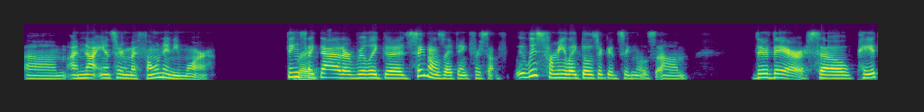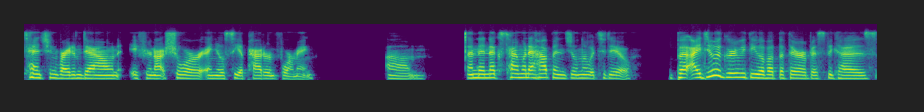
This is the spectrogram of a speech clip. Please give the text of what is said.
Um, i'm not answering my phone anymore. Things Right. like that are really good signals i think for some at least for me like those are good signals. Um, they're there. So pay attention write them down if you're not sure and you'll see a pattern forming. Um, and then next time when it happens you'll know what to do but i do agree with you about the therapist because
